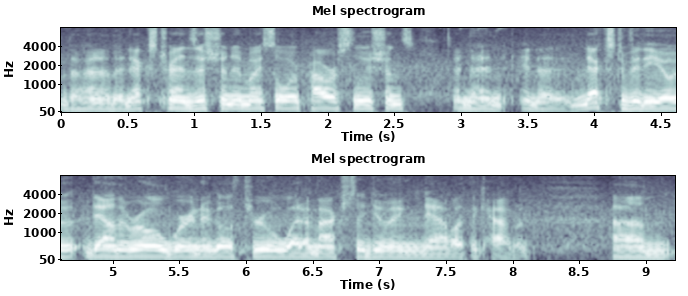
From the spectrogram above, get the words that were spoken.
the kind of the next transition in my solar power solutions, and then in a next video down the road, we're going to go through what I'm actually doing now at the cabin. Um,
